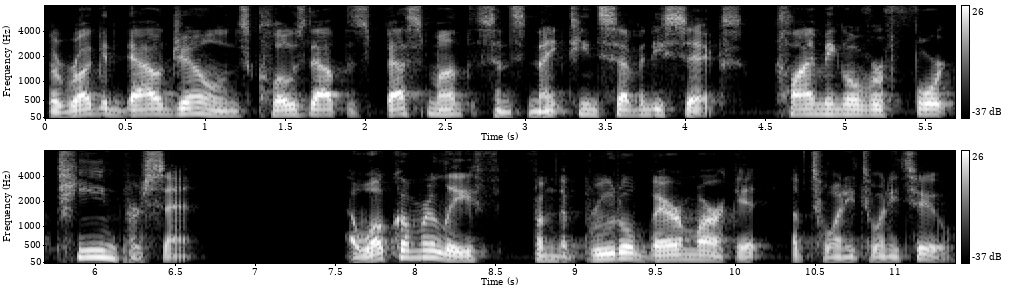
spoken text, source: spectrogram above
The rugged Dow Jones closed out this best month since 1976, climbing over 14%. A welcome relief from the brutal bear market of 2022.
